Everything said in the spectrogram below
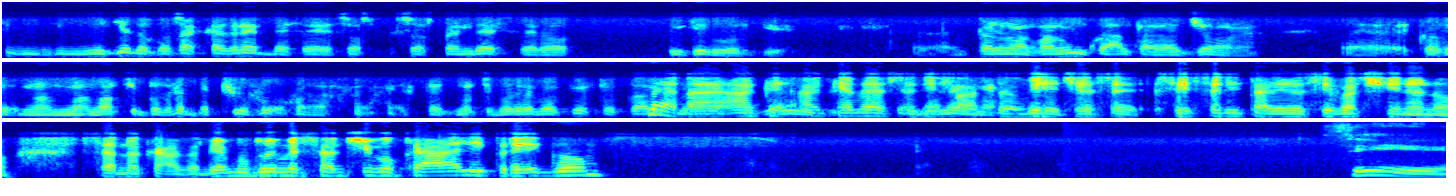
Mi chiedo cosa accadrebbe se sospendessero i chirurghi, eh, per una qualunque altra ragione. Eh, non, non, non, si potrebbe più non si potrebbe più effettuare Beh, ma anche, anche adesso di fatto invece se, se, i sanitari non si vaccinano stanno a casa abbiamo due messaggi vocali prego Sì,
